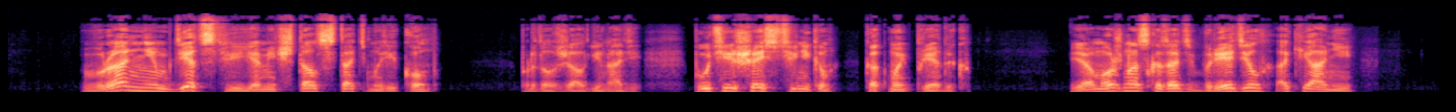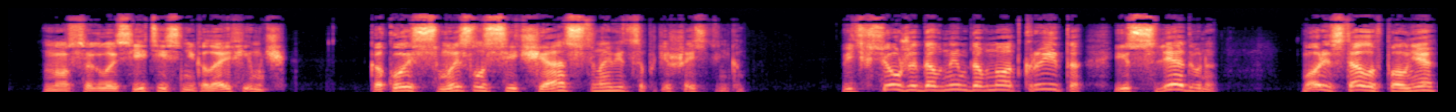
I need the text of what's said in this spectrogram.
— В раннем детстве я мечтал стать моряком, — продолжал Геннадий, — путешественником, как мой предок. Я, можно сказать, бредил океании. Но согласитесь, Николай Ефимович, какой смысл сейчас становиться путешественником? Ведь все уже давным-давно открыто, исследовано. Море стало вполне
